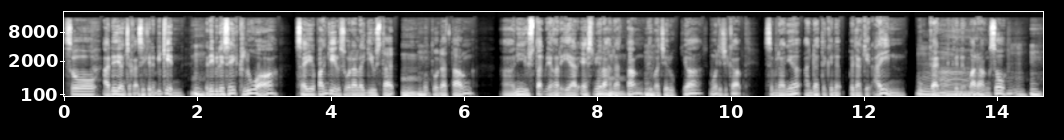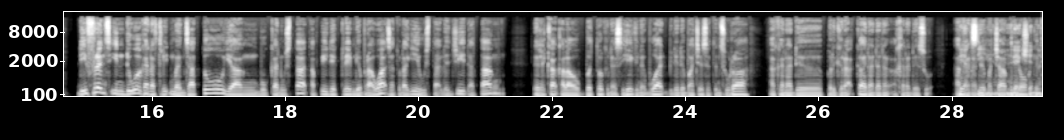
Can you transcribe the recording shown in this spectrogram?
So ada yang cakap saya kena bikin Hmm. Jadi bila saya keluar Saya panggil seorang lagi ustaz Hmm. Untuk datang ah, Ni ustaz yang ada ARS punya lah Hmm. Datang Dia baca rukyah Semua dia cakap Sebenarnya anda terkena penyakit ain Bukan Hmm. kena barang So Mm-mm. difference in dua kind of treatment. Satu yang bukan ustaz tapi dia claim dia perawat. Satu lagi ustaz legit datang. Dia cakap kalau betul kena sihir kena buat. Bila dia baca certain surah akan ada pergerakan ada akan ada su- akan Reaksi, ada macam you know, reaction lah.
